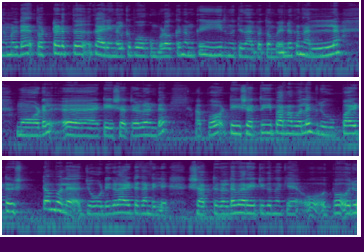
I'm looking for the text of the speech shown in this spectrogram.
നമ്മളുടെ തൊട്ടടുത്ത് കാര്യങ്ങൾക്ക് പോകുമ്പോഴൊക്കെ നമുക്ക് ഈ ഇരുന്നൂറ്റി നാൽപ്പത്തൊമ്പതിന്റെ ഒക്കെ നല്ല മോഡൽ ടീഷർട്ടുകളുണ്ട്. അപ്പോൾ ടീഷർട്ട് ഈ പറഞ്ഞ പോലെ ഗ്രൂപ്പായിട്ട് പോലെ ജോഡികളായിട്ട് കണ്ടില്ലേ? ഷർട്ടുകളുടെ വെറൈറ്റി ഒക്കെ നോക്കിയാൽ ഇപ്പോൾ ഒരു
